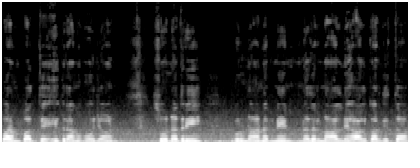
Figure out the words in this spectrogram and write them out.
ਪਰਮ ਪਦ ਤੇ ਇੱਕ ਰੰਗ ਹੋ ਜਾਣ। ਸੋ ਨਦਰੀ ਗੁਰੂ ਨਾਨਕ ਨੇ ਨਜ਼ਰ ਨਾਲ ਨਿਹਾਲ ਕਰ ਦਿੱਤਾ।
